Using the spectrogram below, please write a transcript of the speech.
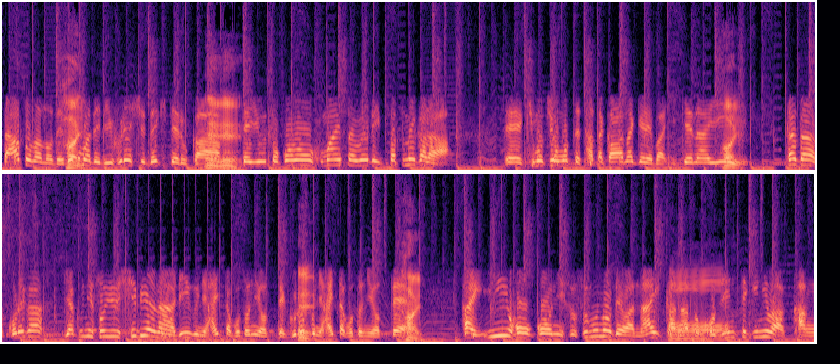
た後なので、どこまでリフレッシュできてるかっていうところを踏まえた上で、一発目から、えー、気持ちを持って戦わなければいけない。はいただ、これが逆にそういうシビアなリーグに入ったことによって、グループに入ったことによって、はい、はい、いい方向に進むのではないかなと、個人的には考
